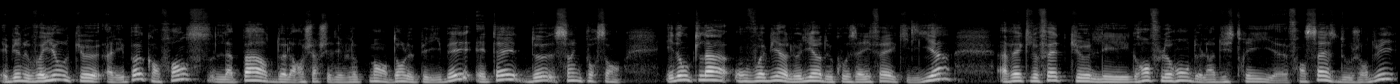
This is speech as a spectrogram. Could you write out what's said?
eh bien nous voyons qu'à l'époque, en France, la part de la recherche et développement dans le PIB était de 5%. Et donc là, on voit bien le lien de cause à effet qu'il y a avec le fait que les grands fleurons de l'industrie euh, française d'aujourd'hui,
